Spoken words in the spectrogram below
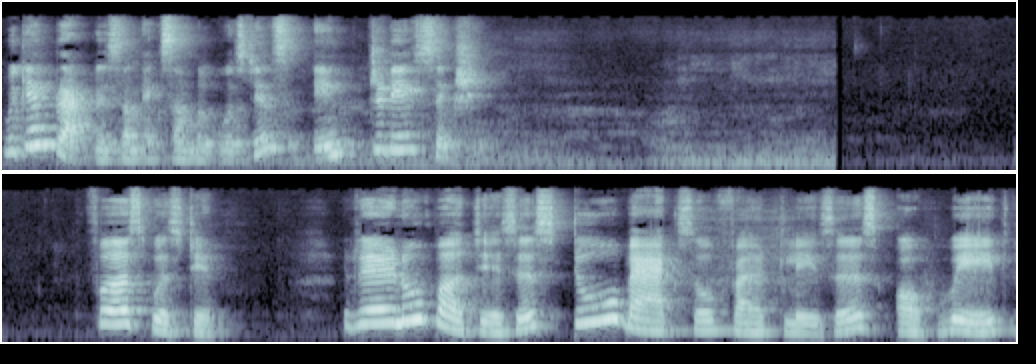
We can practice some example questions in today's section. First question. Renu purchases two bags of fertilizers of weight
